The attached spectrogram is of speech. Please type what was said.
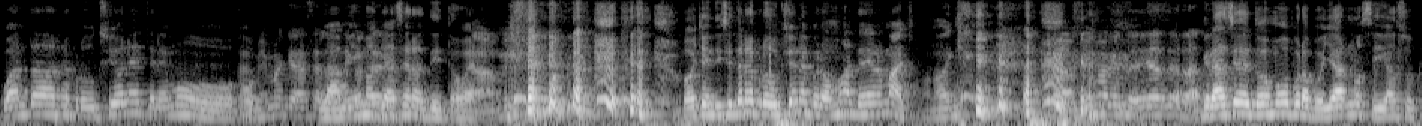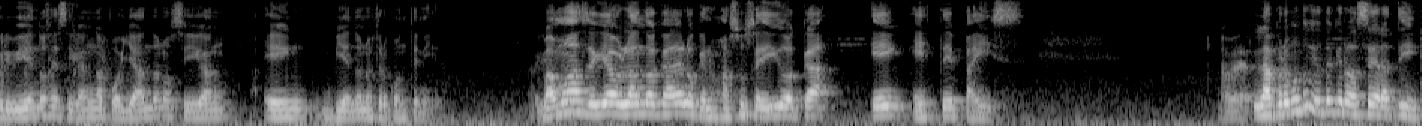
cuántas reproducciones tenemos. La misma que hace La ratico misma que hace ratito. Bueno, La, mi- 87 reproducciones, pero vamos a tener más. ¿no? Hay que- la misma que te dije hace rato. Gracias de todos modos por apoyarnos, sigan suscribiéndose, sigan apoyándonos, sigan en viendo nuestro contenido. Vamos a seguir hablando acá de lo que nos ha sucedido acá en este país. A ver. La pregunta que yo te quiero hacer a ti,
